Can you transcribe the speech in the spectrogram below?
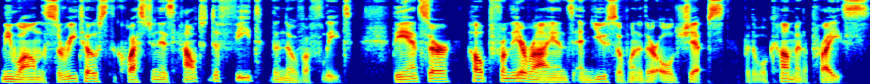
Meanwhile, in the Cerritos, the question is how to defeat the Nova fleet. The answer help from the Orions and use of one of their old ships, but it will come at a price.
